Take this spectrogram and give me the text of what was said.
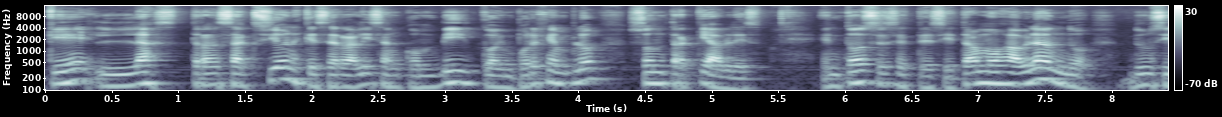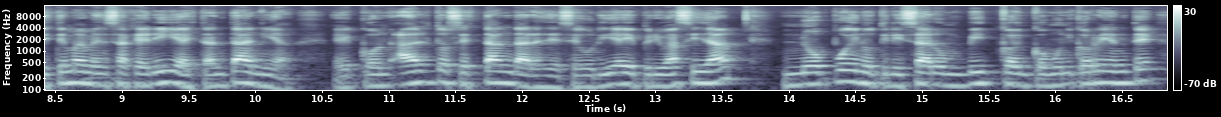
que las transacciones que se realizan con Bitcoin, por ejemplo, son traqueables. Entonces, este, si estamos hablando de un sistema de mensajería instantánea eh, con altos estándares de seguridad y privacidad, no pueden utilizar un Bitcoin común y corriente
